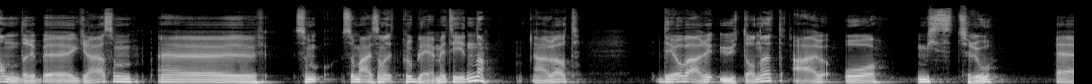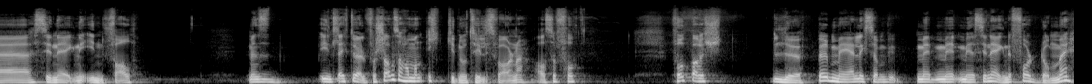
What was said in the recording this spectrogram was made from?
andre eh, greia som, eh, som, som er sånn et problem i tiden, da, er at det å være utdannet er å mistro eh, sine egne innfall. Mens i intellektuell forstand så har man ikke noe tilsvarende. Altså folk, folk bare løper med, liksom, med, med, med sine egne fordommer.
